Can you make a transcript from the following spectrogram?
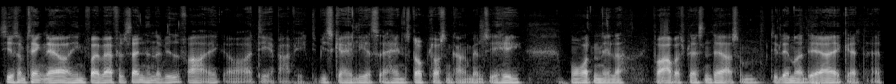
siger som tingene er, og hende får i hvert fald sandheden at vide fra, ikke? og det er bare vigtigt. Vi skal lige altså have en stopklods en gang imellem og sige, hey, Morten, eller på arbejdspladsen der, som dilemmaet det er, ikke? At, at,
